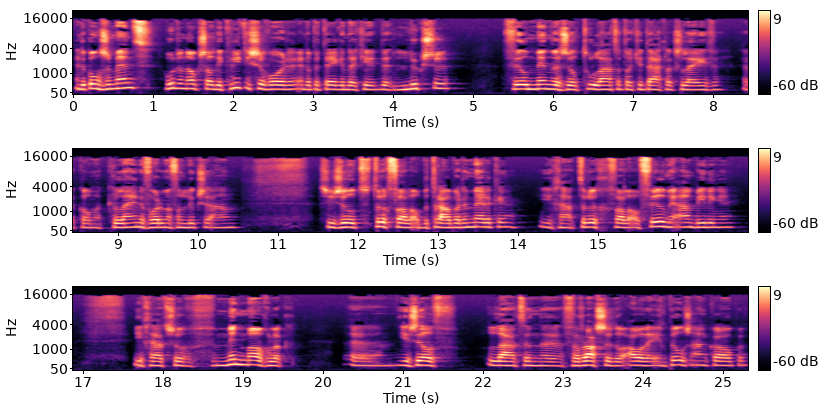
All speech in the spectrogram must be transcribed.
En de consument, hoe dan ook, zal die kritischer worden. En dat betekent dat je de luxe veel minder zult toelaten tot je dagelijks leven. Er komen kleine vormen van luxe aan. Dus je zult terugvallen op betrouwbare merken. Je gaat terugvallen op veel meer aanbiedingen. Je gaat zo min mogelijk uh, jezelf laten uh, verrassen door allerlei impulsaankopen.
